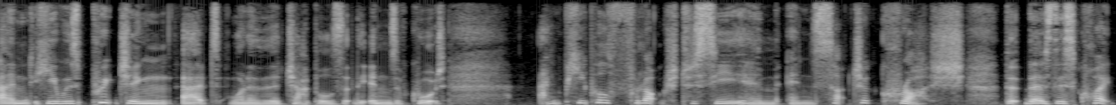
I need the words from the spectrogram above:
And he was preaching at one of the chapels at the Inns of Court and people flocked to see him in such a crush that there's this quite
